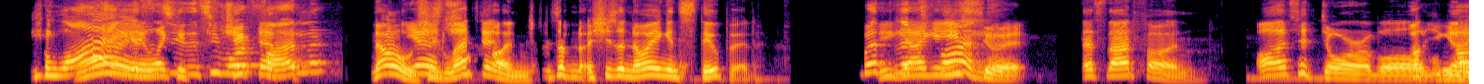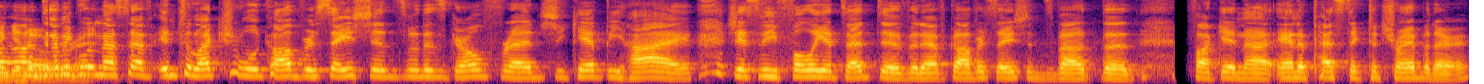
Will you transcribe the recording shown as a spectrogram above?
Why? Why? Isn't Like she, is she more chick that- fun? No, Yeah, she's she less did- fun. She's a, she's annoying and stupid. But You that's gotta get fun. used to it. That's not fun. Oh, that's adorable. Fuck you you. gotta Uh, get over Debbie it. Has to have intellectual conversations with his girlfriend. She can't be high. She has to be fully attentive and have conversations about the fucking uh, anapestic tetrameter.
